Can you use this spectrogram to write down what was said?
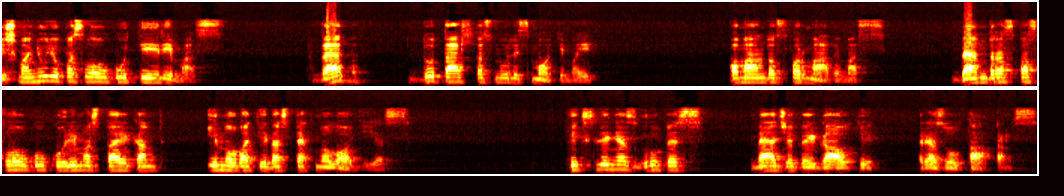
Išmaniųjų paslaugų tyrimas. Web 2.0 mokymai. Komandos formavimas. Bendras paslaugų kūrimas taikant inovatyves technologijas. Tikslinės grupės medžiagai gauti rezultatams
